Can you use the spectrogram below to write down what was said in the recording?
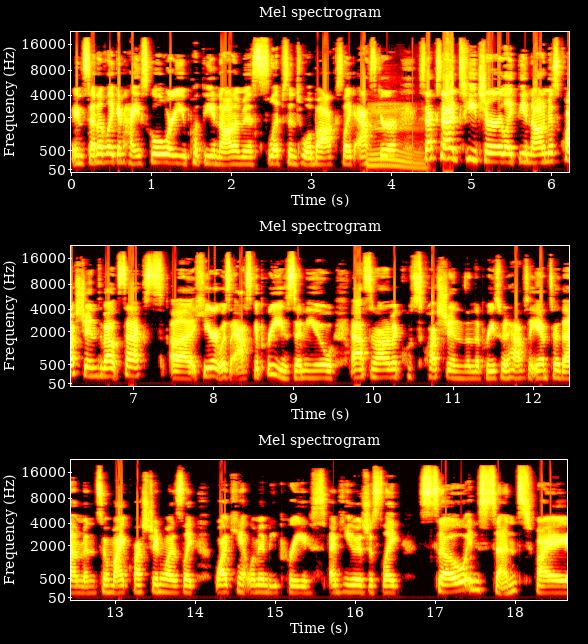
instead of like in high school where you put the anonymous slips into a box like ask mm. your sex ed teacher like the anonymous questions about sex uh here it was ask a priest and you asked anonymous questions and the priest would have to answer them and so my question was like why can't women be priests and he was just like so incensed by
